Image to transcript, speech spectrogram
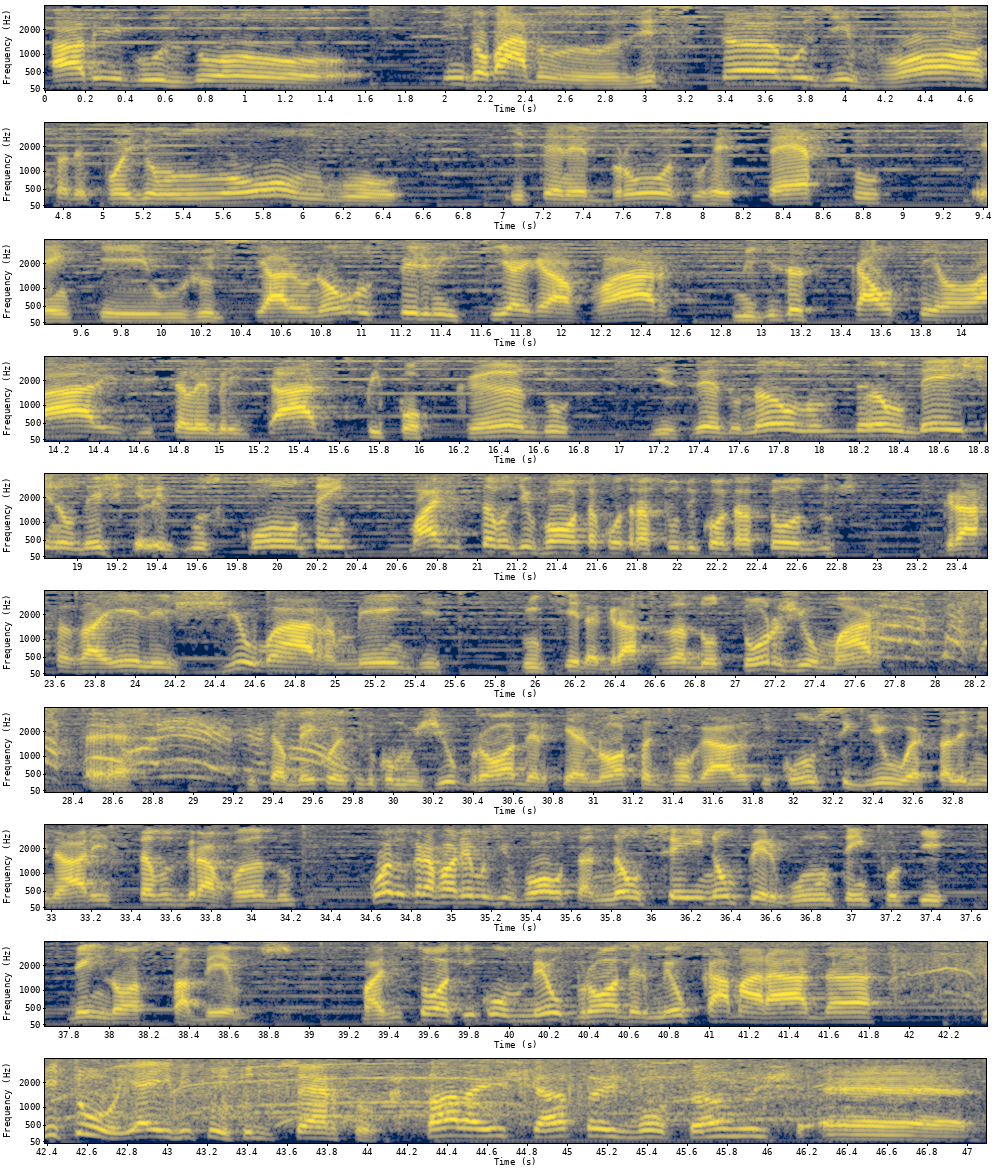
Amigos do Indomados, estamos de volta depois de um longo e tenebroso recesso em que o judiciário não nos permitia gravar medidas cautelares de celebridades pipocando, dizendo não, não, deixe, não deixe que eles nos contem, mas estamos de volta contra tudo e contra todos, graças a ele, Gilmar Mendes, mentira, graças a Dr. Gilmar, é, que também conhecido como Gil Brother, que é nosso advogado, que conseguiu essa liminar e estamos gravando. Quando gravaremos de volta, não sei, não perguntem, porque nem nós sabemos. Mas estou aqui com o meu brother, meu camarada, Vitu, e aí, Vitu, tudo certo? Fala aí, chapas, voltamos. É...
